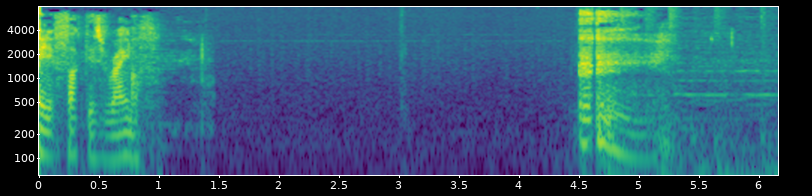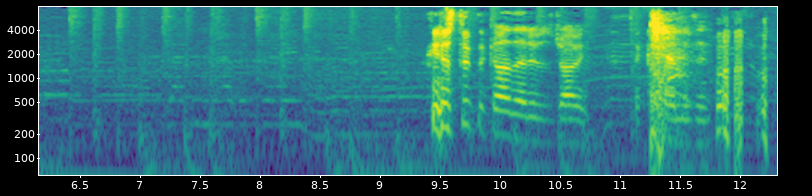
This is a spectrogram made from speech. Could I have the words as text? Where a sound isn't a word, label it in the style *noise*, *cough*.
need to fuck this rain off. *laughs* He just took the car that he was driving. The car is in. *laughs*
